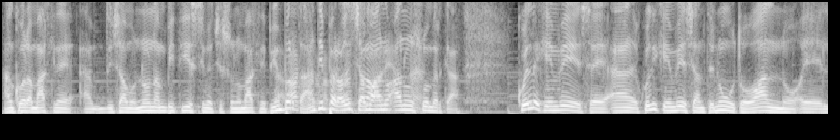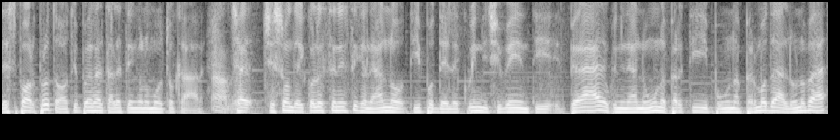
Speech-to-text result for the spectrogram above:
ancora macchine, eh, diciamo, non ambitissime, ci sono macchine più ah, importanti, però diciamo hanno, hanno un suo mercato. Quelle che invece, eh, quelli che invece hanno tenuto o hanno eh, le sport prototipo in realtà le tengono molto care. Ah, cioè, ci sono dei collezionisti che ne hanno tipo delle 15-20 per aereo, quindi ne hanno una per tipo, una per modello, una per...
